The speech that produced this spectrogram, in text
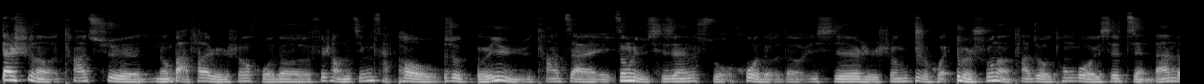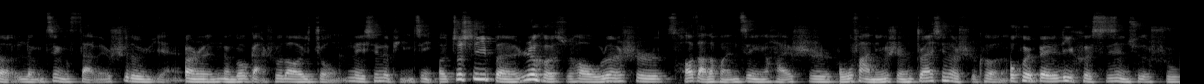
但是呢，他却能把他的人生活得非常的精彩。然后这就得益于他在僧侣期间所获得的一些人生智慧。这本书呢，他就通过一些简单的、冷静散文式的语言，让人能够感受到一种内心的平静。呃，这是一本任何时候，无论是嘈杂的环境，还是无法凝神专心的时刻呢，都会被立刻吸进去的书。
